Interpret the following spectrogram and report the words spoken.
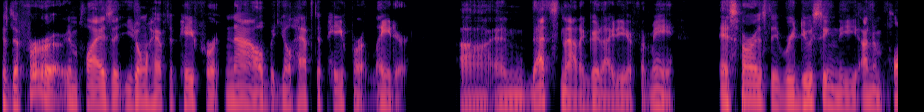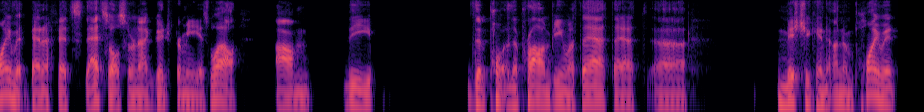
because defer implies that you don't have to pay for it now, but you'll have to pay for it later, uh, and that's not a good idea for me. As far as the reducing the unemployment benefits, that's also not good for me as well. Um, the the the problem being with that that uh, Michigan unemployment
